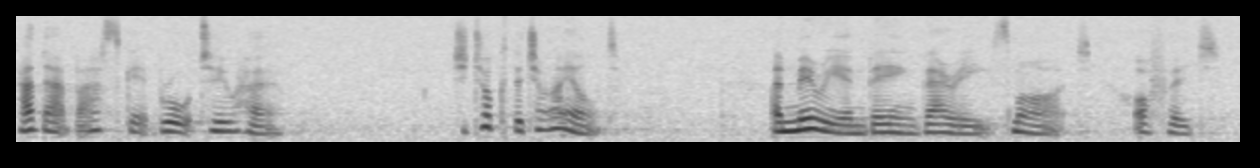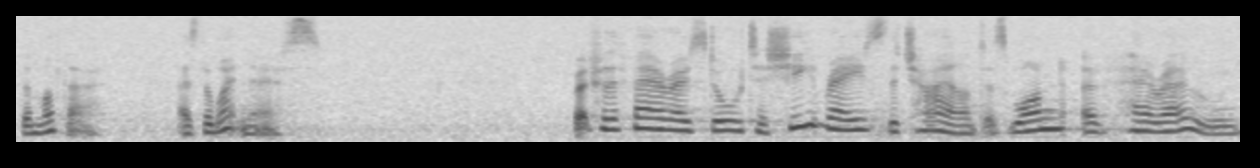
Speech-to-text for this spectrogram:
had that basket brought to her. She took the child and Miriam, being very smart, offered the mother as the wet nurse. But for the Pharaoh's daughter, she raised the child as one of her own,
